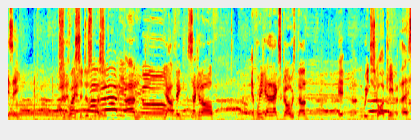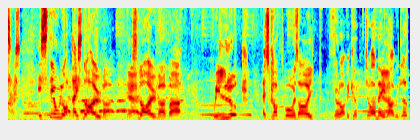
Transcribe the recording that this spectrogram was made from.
Is he? Just a question, just a question. Um, yeah, I think second half, if we get the next goal, it's done. It, we just got to keep it. It's, it's still not. It's not over. It's not over, but we look as comfortable as I feel like we could. Do you know what I mean? Yeah. Like we'd look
